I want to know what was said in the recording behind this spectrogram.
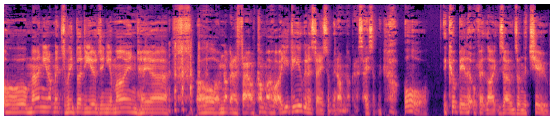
"Oh man, you're not meant to be bloody using your mind here." oh, I'm not going to say. I've come on, are you? Are you going to say something? I'm not going to say something. Or it could be a little bit like zones on the tube,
